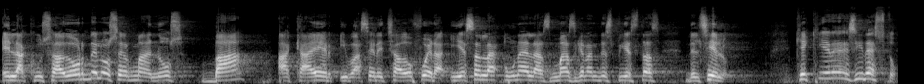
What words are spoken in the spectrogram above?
el acusador de los hermanos va a caer y va a ser echado fuera. Y esa es una de las más grandes fiestas del cielo. ¿Qué quiere decir esto?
